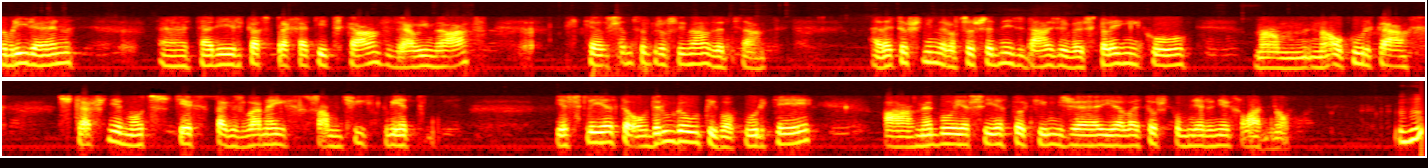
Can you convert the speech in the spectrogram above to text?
Dobrý den, e, tady Jirka z Prachatická, zdravím vás. Chtěl jsem se prosím vás zeptat. Letošním roce se mi zdá, že ve skleníku mám na okurkách strašně moc těch takzvaných samčích květů. Jestli je to odrůdou ty okurky, a nebo jestli je to tím, že je letos poměrně chladno. Mm-hmm.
